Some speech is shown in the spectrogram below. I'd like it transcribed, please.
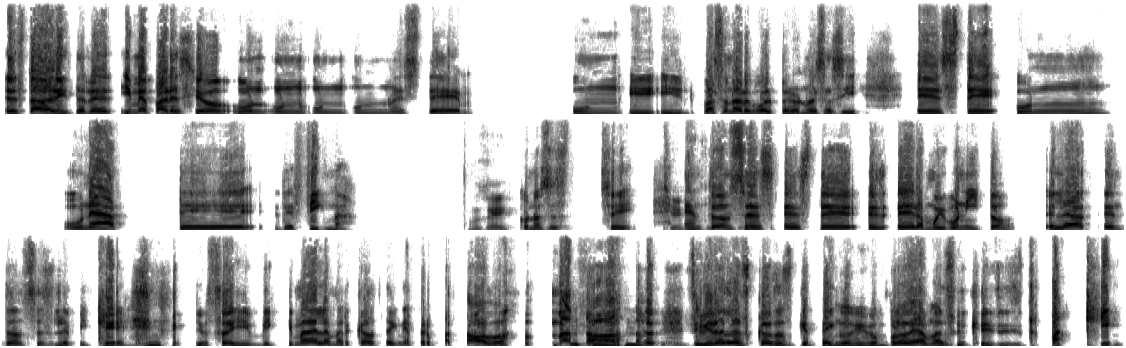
estaba en internet y me apareció un, un, un, un, este, un, y, y va a sonar gol, pero no es así, este, un, un app de, de Figma. ok. ¿Conoces? Sí. sí, sí, sí. Entonces, este, es- era muy bonito el ad, entonces le piqué. Yo soy víctima de la mercadotecnia, pero para todo, para todo. Si vieran las cosas que tengo que compro de Amazon, que dices, ¿esto para qué?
